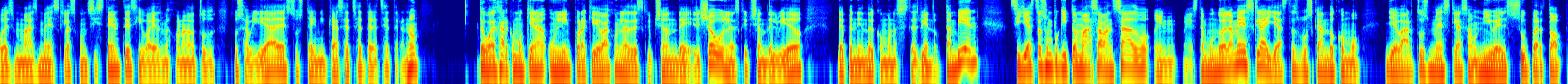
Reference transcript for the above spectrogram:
pues más mezclas consistentes y vayas mejorando tus habilidades, tus técnicas, etcétera, etcétera, ¿no? Te voy a dejar como quiera un link por aquí debajo en la descripción del show, en la descripción del video, dependiendo de cómo nos estés viendo. También, si ya estás un poquito más avanzado en este mundo de la mezcla y ya estás buscando cómo llevar tus mezclas a un nivel súper top,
